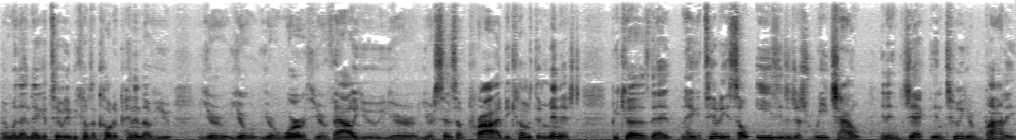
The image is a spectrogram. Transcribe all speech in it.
And when that negativity becomes a codependent of you, your your your worth, your value, your your sense of pride becomes diminished because that negativity is so easy to just reach out and inject into your body.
